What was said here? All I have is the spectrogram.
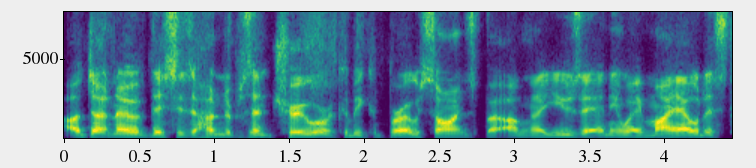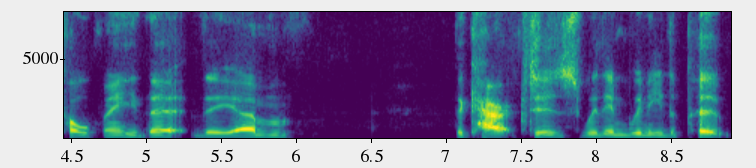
I don't know if this is 100% true or it could be bro science, but I'm going to use it anyway. My eldest told me that the um, the characters within Winnie the Pooh,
